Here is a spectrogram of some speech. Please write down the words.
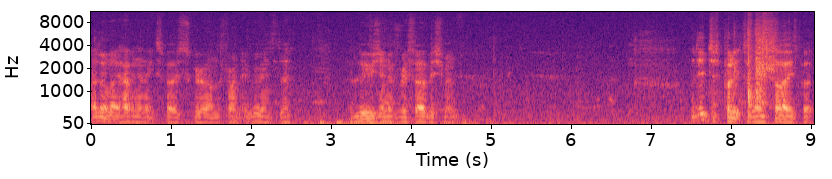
I don't like having an exposed screw on the front, it ruins the illusion of refurbishment. I did just put it to one side, but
